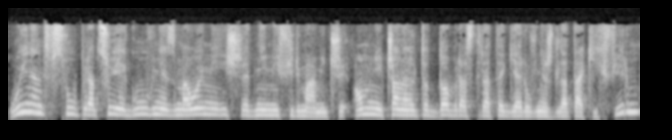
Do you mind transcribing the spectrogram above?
Winend współpracuje głównie z małymi i średnimi firmami. Czy Omnichannel to dobra strategia również dla takich firm?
